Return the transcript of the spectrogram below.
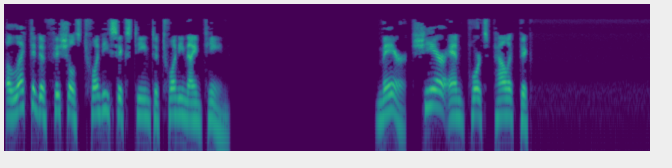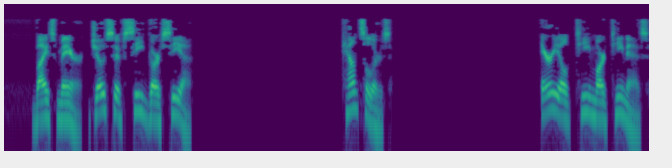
Elected officials 2016 to 2019 Mayor, Shierre Ann Portes Palicpic Vice Mayor, Joseph C. Garcia. Councilors Ariel T. Martinez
